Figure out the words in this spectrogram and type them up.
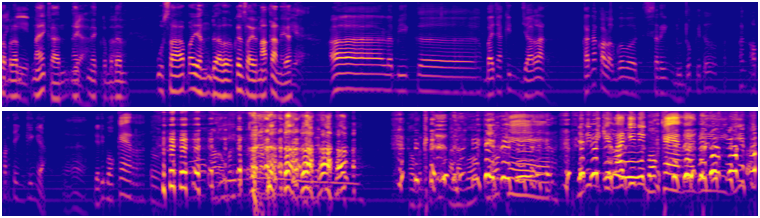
Naikin. naik kan, naik Iya. naik berat badan. Usaha apa yang dilakukan selain makan ya? Iya. Eh lebih ke banyakin jalan. Karena kalau gue sering duduk itu kan overthinking ya. Heeh. Jadi boker tuh. Oh, kalau Gitu. overthinking. Overthinking malah boker. boker. Jadi mikir lagi nih boker lagi gitu.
